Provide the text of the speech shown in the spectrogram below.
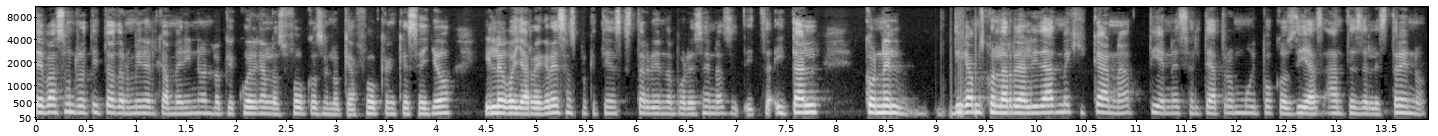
te vas un ratito a dormir el camerino en lo que cuelgan los focos, en lo que afocan, qué sé yo, y luego ya regresas porque tienes que estar viendo por escenas y, tal. Con el, digamos, con la realidad mexicana, tienes el teatro muy pocos días antes del estreno.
